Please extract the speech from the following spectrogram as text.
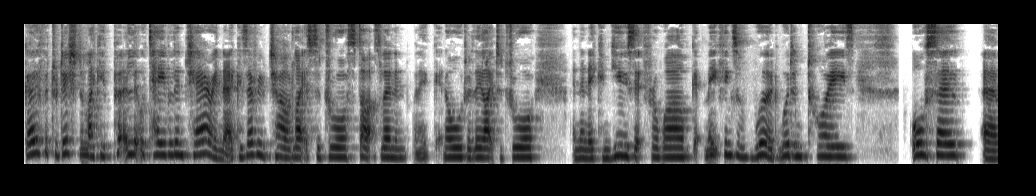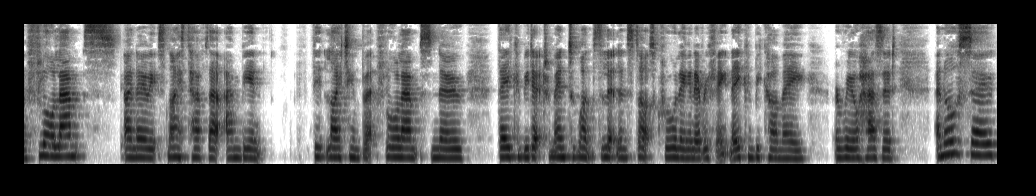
go for traditional, like you put a little table and chair in there because every child likes to draw, starts learning when they're getting older, they like to draw and then they can use it for a while, get, make things of wood, wooden toys. Also, um, floor lamps. I know it's nice to have that ambient lighting, but floor lamps, no, they can be detrimental once the little one starts crawling and everything. They can become a, a real hazard. And also,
